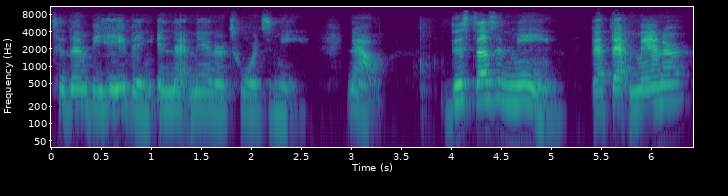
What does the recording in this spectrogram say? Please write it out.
to them behaving in that manner towards me. Now, this doesn't mean that that manner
